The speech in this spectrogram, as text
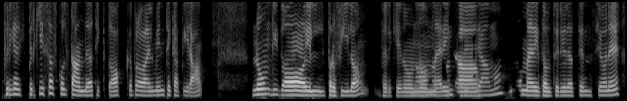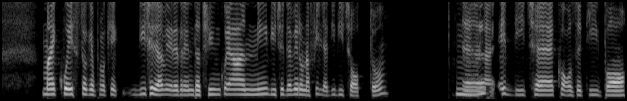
perché per chi sta ascoltando ha TikTok probabilmente capirà, non vi do il profilo perché non No, non non merita non merita ulteriore attenzione, ma è questo che che dice di avere 35 anni, dice di avere una figlia di 18 ehm, Mh. e dice cose tipo,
